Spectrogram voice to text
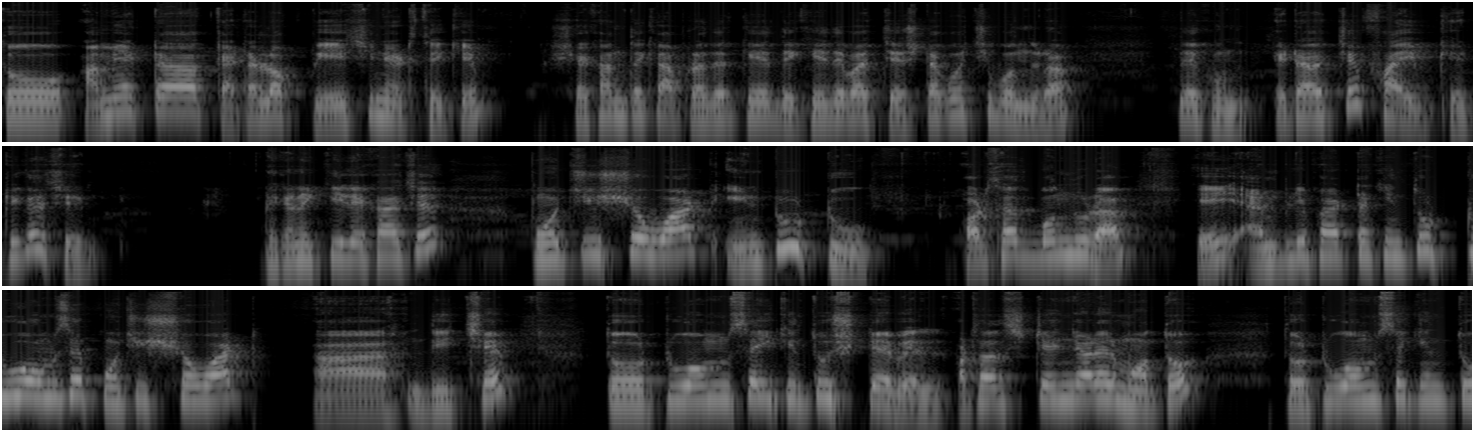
তো, আমি একটা ক্যাটালগ পেয়েছি নেট থেকে, সেখান থেকে আপনাদেরকে দেখিয়ে দেওয়ার চেষ্টা করছি বন্ধুরা। দেখুন, এটা হচ্ছে ফাইভ কে ঠিক আছে? এখানে কি লেখা আছে? পঁচিশশো ওয়াট ইন্টু টু অর্থাৎ বন্ধুরা, এই অ্যাম্প্লিফায়ারটা কিন্তু টু ওমসে পঁচিশশো ওয়াট দিচ্ছে। তো টু ওমসেই কিন্তু স্টেবল অর্থাৎ স্ট্রেঞ্জারের মতো। তো টু ওমসে কিন্তু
